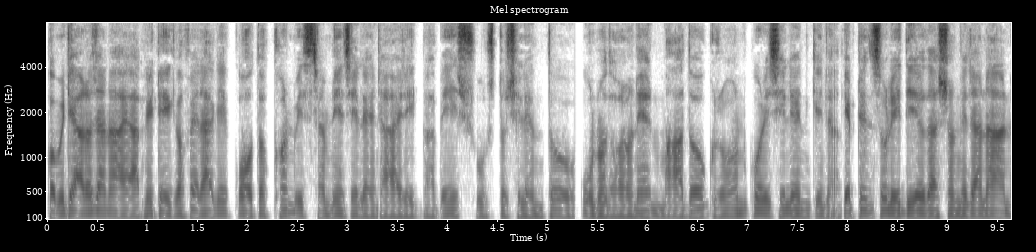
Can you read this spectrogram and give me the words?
কমিটি আরও জানায়, আপনি টেক অফের আগে কতক্ষণ বিশ্রাম নিয়েছিলেন? শারীরিকভাবে সুস্থ ছিলেন তো? কোনো ধরনের মাদক গ্রহণ করেছিলেন কিনা? ক্যাপ্টেন সলি দৃঢ়তার সঙ্গে জানান,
